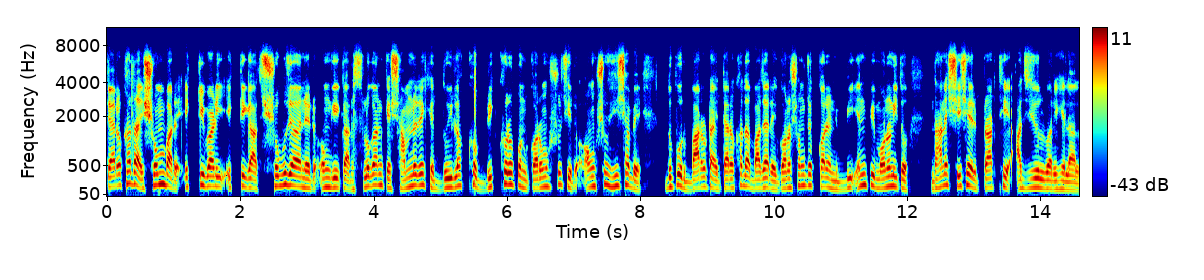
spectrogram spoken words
তেরোখাদায় সোমবার একটি বাড়ি, একটি গাছ সবুজায়নের অঙ্গীকার স্লোগানকে সামনে রেখে দুই লক্ষ বৃক্ষরোপণ কর্মসূচির অংশ হিসাবে দুপুর বারোটায় তেরোখাদা বাজারে গণসংযোগ করেন বিএনপি মনোনীত ধানের শীষের প্রার্থী আজিজুল বারী হেলাল।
